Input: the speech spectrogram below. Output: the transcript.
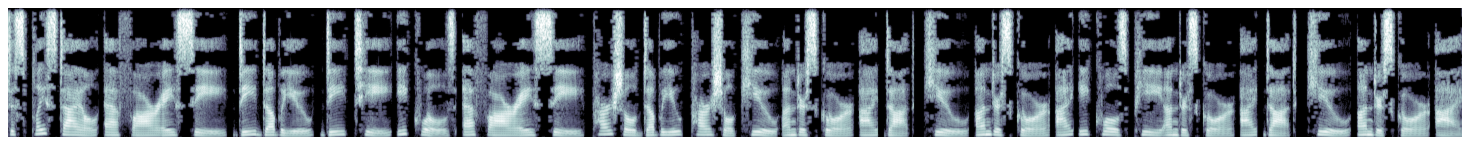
display style frac dw dt equals frac partial w partial q underscore i dot q underscore i equals p underscore i dot q underscore i.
